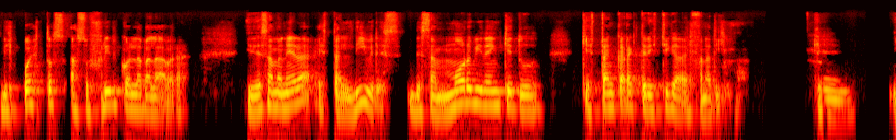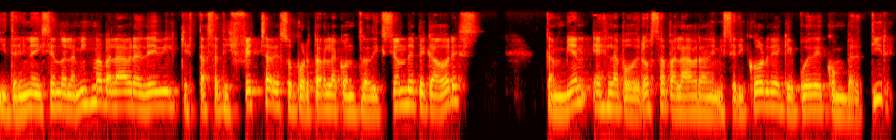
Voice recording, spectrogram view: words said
dispuestos a sufrir con la palabra. Y de esa manera están libres de esa mórbida inquietud que es tan característica del fanatismo. Y termina diciendo la misma palabra débil que está satisfecha de soportar la contradicción de pecadores, también es la poderosa palabra de misericordia que puede convertir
